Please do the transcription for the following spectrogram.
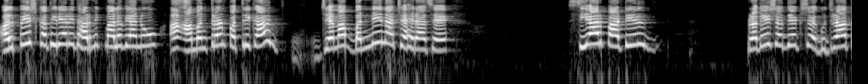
અલ્પેશ કથિરિયા અને ધાર્મિક માલવ્યાનું આ આમંત્રણ પત્રિકા, જેમાં બંનેના ચહેરા છે, સી આર પાટીલ, પ્રદેશ અધ્યક્ષ, ગુજરાત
